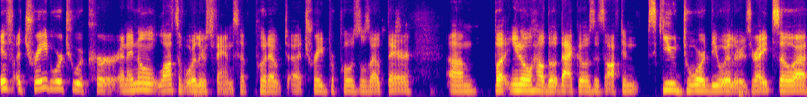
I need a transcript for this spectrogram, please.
if a trade were to occur, and I know lots of Oilers fans have put out uh, trade proposals out there, um, but you know how the, that goes. It's often skewed toward the Oilers, right? So uh,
